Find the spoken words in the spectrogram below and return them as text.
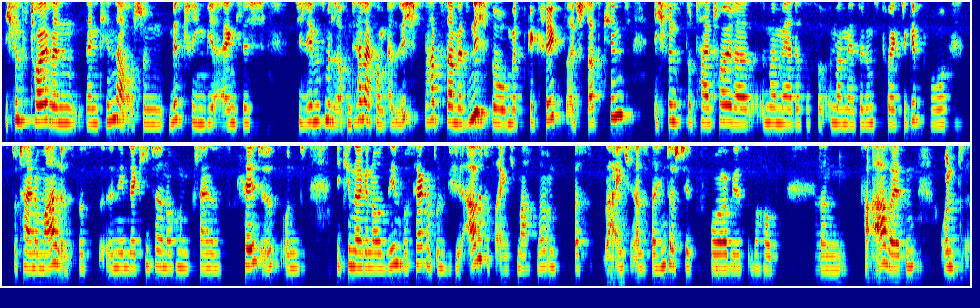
ich finde es toll, wenn, wenn Kinder auch schon mitkriegen, wie eigentlich die Lebensmittel auf den Teller kommen. Also ich habe es damals nicht so mitgekriegt als Stadtkind. Ich finde es total toll, da immer mehr, dass es so immer mehr Bildungsprojekte gibt, wo es total normal ist, dass äh, neben der Kita noch ein kleines Feld ist und die Kinder genau sehen, wo es herkommt und wie viel Arbeit es eigentlich macht ne? und was eigentlich alles dahinter steht, bevor wir es überhaupt dann verarbeiten. Und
